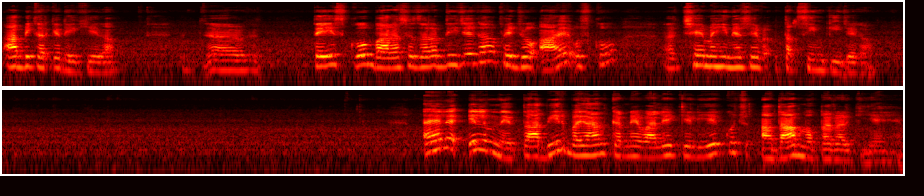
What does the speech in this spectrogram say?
آپ بھی کر کے دیکھیے گا۔ تیئیس کو بارہ سے ضرب دیجیے گا، پھر جو آئے اس کو چھ مہینے سے تقسیم کیجیے گا۔ اہل علم نے تعبیر بیان کرنے والے کے لیے کچھ آداب مقرر کیے ہیں۔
